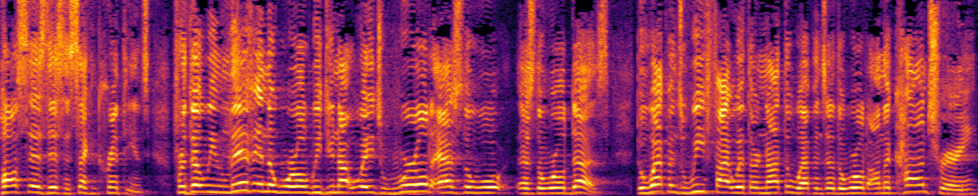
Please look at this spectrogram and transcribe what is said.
Paul says this in 2 Corinthians For though we live in the world, we do not wage world as the, war, as the world does. The weapons we fight with are not the weapons of the world. On the contrary,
